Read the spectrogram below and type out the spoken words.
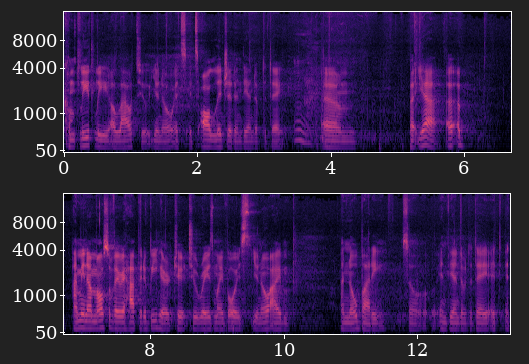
completely allowed to, you know, it's, it's all legit in the end of the day. Um, but yeah, I mean, I'm also very happy to be here to, to raise my voice. You know, I'm a nobody. So in the end of the day, it, it,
